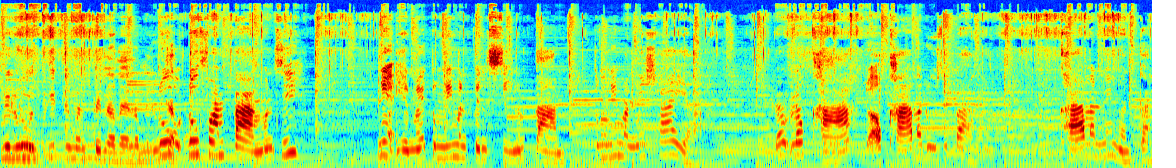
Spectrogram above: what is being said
ไม่รู้มันพิษหรือมันเป็นอะไรเราไม่ดูรู้จักดูความต่างมันสิเนี่ยเห็นไหมตรงนี้มันเป็นสีน้ำตาล ตรงนี้มันไม่ใช่อะ แล้วแล้วขาเดี๋ยวเอาขามาดูสิป่าขามันไม่เหมือนกัน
